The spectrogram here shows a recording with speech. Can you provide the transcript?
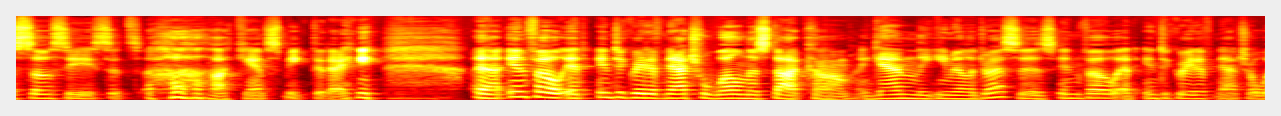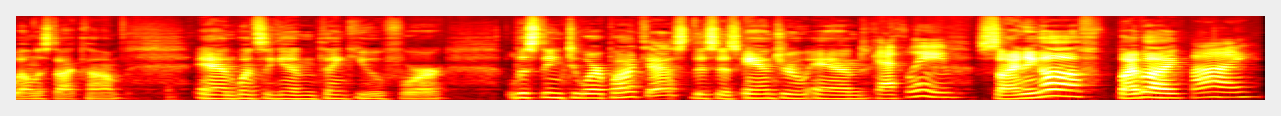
Associates. It's, I can't speak today. Uh, info at integrativenaturalwellness.com. Again, the email address is info at integrativenaturalwellness.com. And once again, thank you for listening to our podcast. This is Andrew and Kathleen, signing off. Bye bye. bye.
